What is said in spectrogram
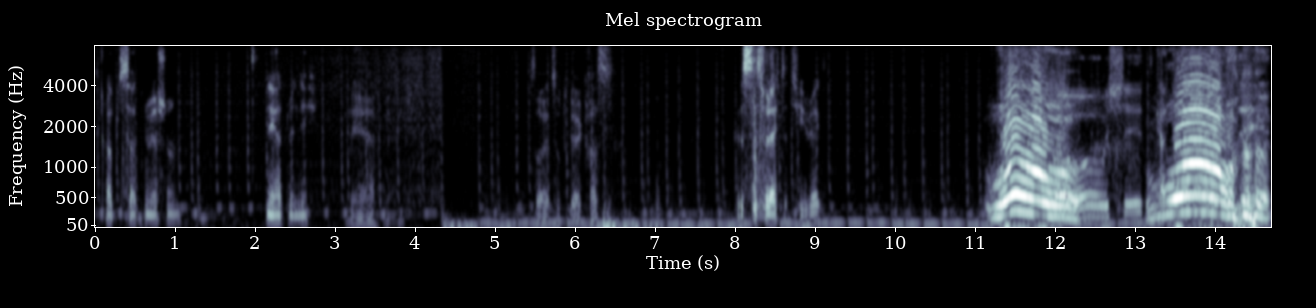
Ich glaube, das hatten wir schon. Nee, hatten wir nicht. Nee, hat mir nicht. So, jetzt wird wieder krass. Ist das vielleicht der T-Rex? Wow! Oh shit, kann wow!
